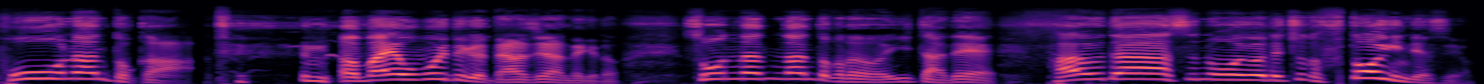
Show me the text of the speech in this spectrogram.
ポーなんとか、名前覚えてくれって話なんだけど、そんななんとかの板で、パウダースノー用でちょっと太いんですよ。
